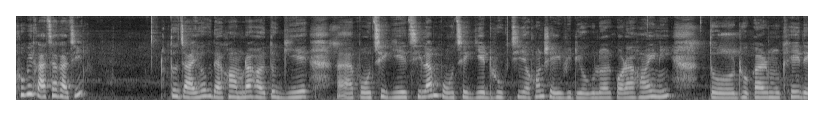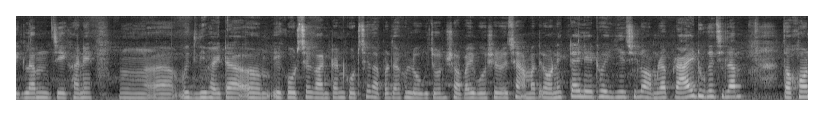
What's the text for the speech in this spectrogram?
খুবই কাছাকাছি। তো যাই হোক, দেখো আমরা হয়তো গিয়ে পৌঁছে গিয়েছিলাম। পৌঁছে গিয়ে ঢুকছি যখন, সেই ভিডিওগুলো আর করা হয়নি। তো ঢোকার মুখেই দেখলাম যে এখানে ওই দিদিভাইটা এ করছে, গান টান করছে। তারপর দেখো লোকজন সবাই বসে রয়েছে। আমাদের অনেকটাই লেট হয়ে গিয়েছিল। আমরা প্রায় ঢুকেছিলাম। তখন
